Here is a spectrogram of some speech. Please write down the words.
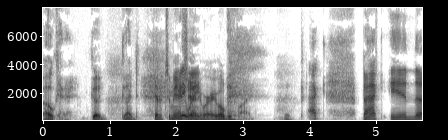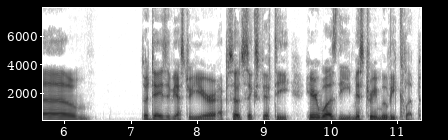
Okay. Good. Good. Get it to me in Anyway. January. We'll be fine. back back in um, the days of yesteryear, episode 650, here was the mystery movie clip.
